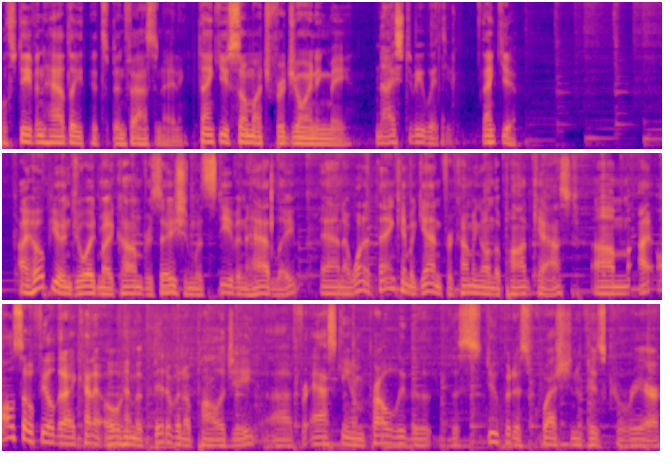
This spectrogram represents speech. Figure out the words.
Well, Stephen Hadley, it's been fascinating. Thank you so much for joining me. Nice to be with you. Thank you. I hope you enjoyed my conversation with Stephen Hadley, and I want to thank him again for coming on the podcast. Um, I also feel that I kind of owe him a bit of an apology uh, for asking him probably the, the stupidest question of his career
